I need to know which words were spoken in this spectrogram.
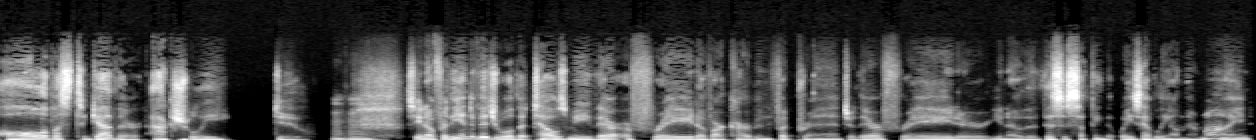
all of us together actually do Mm-hmm. So, you know, for the individual that tells me they're afraid of our carbon footprint or they're afraid or, you know, that this is something that weighs heavily on their mind,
